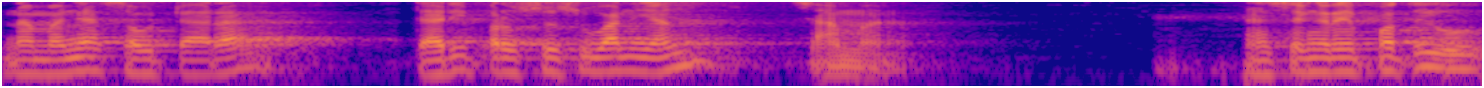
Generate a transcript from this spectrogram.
Namanya saudara dari persusuan yang sama. Nah, sing repot itu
